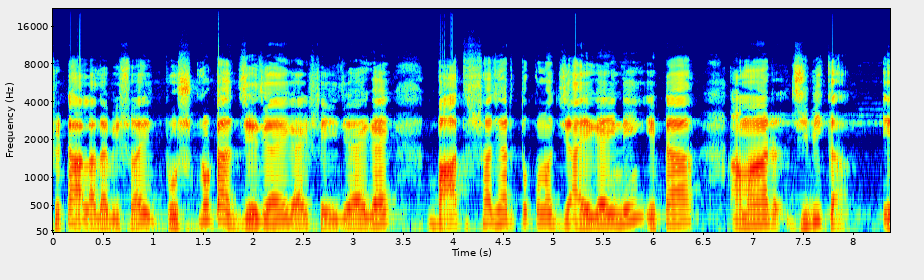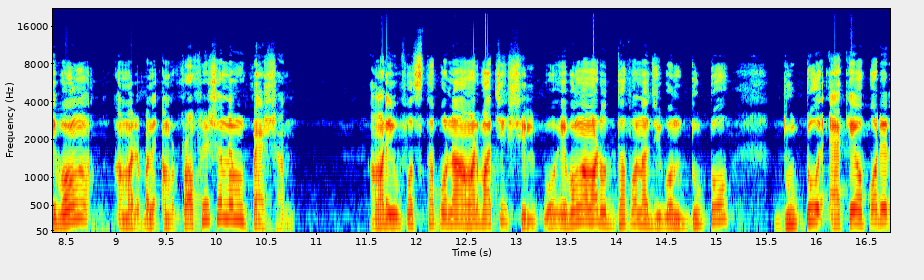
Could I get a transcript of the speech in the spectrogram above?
সেটা আলাদা বিষয়। প্রশ্নটা যে জায়গায়, সেই জায়গায় বাদ সাজার তো কোনো জায়গাই নেই। এটা আমার জীবিকা এবং আমার মানে আমার প্রফেশন এবং প্যাশান আমার এই উপস্থাপনা, আমার বাচিক শিল্প এবং আমার অধ্যাপনা জীবন দুটো দুটো একে অপরের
